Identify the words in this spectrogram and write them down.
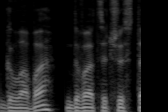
Глава 26.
